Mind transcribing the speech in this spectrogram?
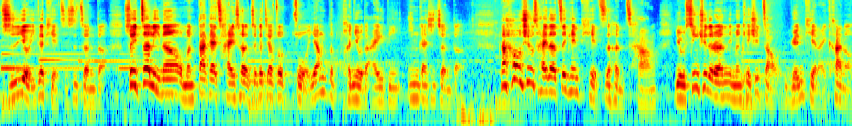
只有一个帖子是真的，所以这里呢，我们大概猜测这个叫做左央的朋友的 ID 应该是真的。那后秀才的这篇帖子很长，有兴趣的人你们可以去找原帖来看哦。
